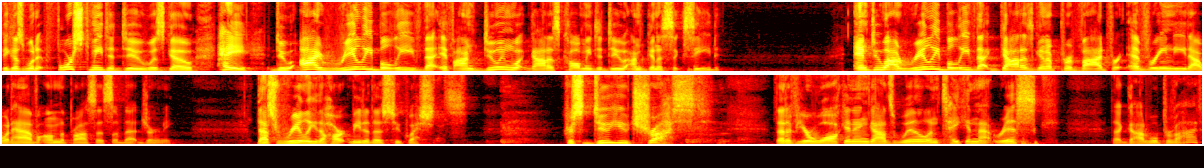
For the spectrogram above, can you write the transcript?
because what it forced me to do was go, hey, do I really believe that if I'm doing what God has called me to do, I'm going to succeed? And do I really believe that God is going to provide for every need I would have on the process of that journey? That's really the heartbeat of those two questions. Chris, do you trust that if you're walking in God's will and taking that risk, that God will provide?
